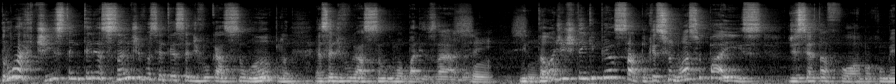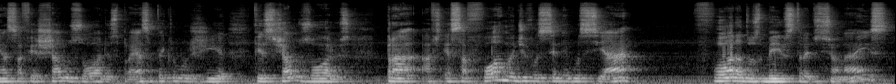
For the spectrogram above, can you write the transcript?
Para o artista é interessante você ter essa divulgação ampla, essa divulgação globalizada. Sim, sim. Então a gente tem que pensar, porque se o nosso país, de certa forma, começa a fechar os olhos para essa tecnologia, fechar os olhos para essa forma de você negociar fora dos meios tradicionais,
